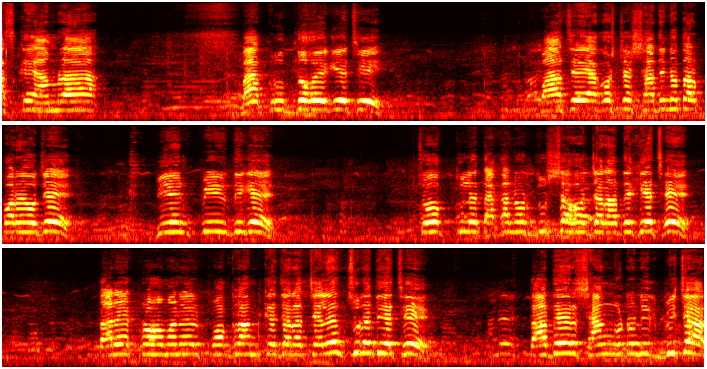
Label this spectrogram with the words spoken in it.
আজকে আমরা বাকরুদ্ধ হয়ে গিয়েছি। পাঁচই আগস্টের স্বাধীনতার পরেও যে বিএনপির দিকে চোখ তুলে তাকানোর দুঃসাহস যারা দেখিয়েছে তারেক রহমানের প্রোগ্রামকে যারা চ্যালেঞ্জ ছুড়ে দিয়েছে তাদের সাংগঠনিক বিচার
